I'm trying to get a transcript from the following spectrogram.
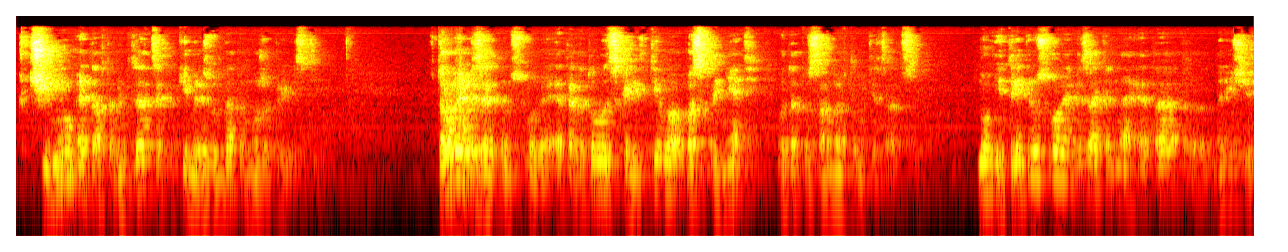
к чему эта автоматизация, к каким результатам может привести. Второе обязательное условие – это готовность коллектива воспринять вот эту самую автоматизацию. Ну и третье условие обязательное – это э, наличие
